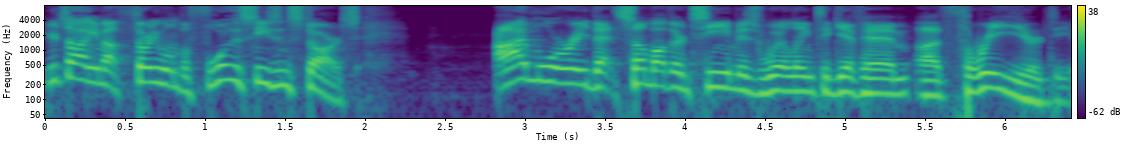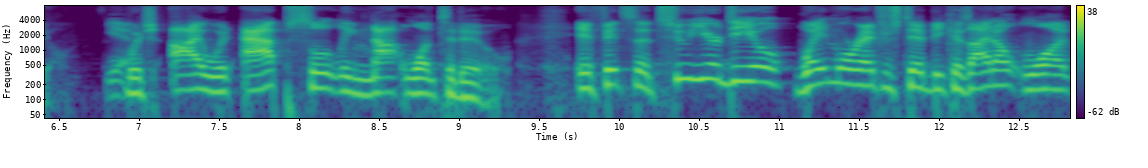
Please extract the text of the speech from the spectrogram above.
you're talking about 31 before the season starts. I'm worried that some other team is willing to give him a three year deal, which I would absolutely not want to do. If it's a two year deal, way more interested because I don't want.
